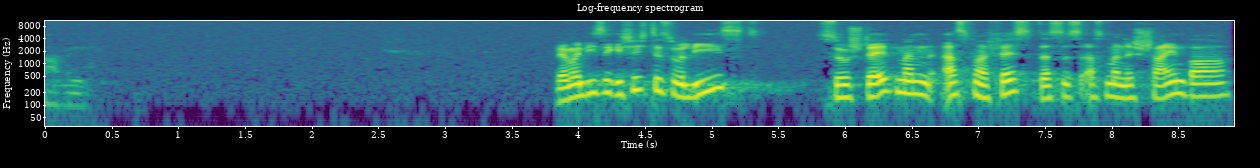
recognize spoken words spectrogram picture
Amen. Wenn man diese Geschichte so liest, so stellt man erstmal fest, dass es erstmal eine scheinbar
